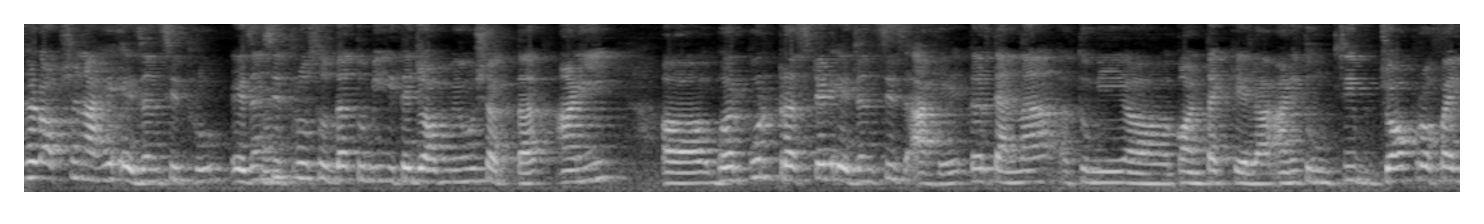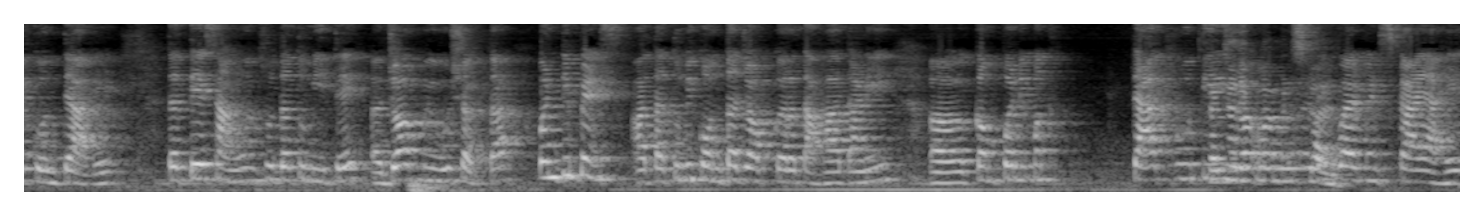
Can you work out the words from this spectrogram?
थर्ड ऑप्शन आहे एजन्सी थ्रू एजन्सी थ्रू सुद्धा तुम्ही इथे जॉब मिळवू शकतात. आणि भरपूर ट्रस्टेड एजन्सीज आहे तर त्यांना तुम्ही कॉन्टॅक्ट केला आणि तुमची जॉब प्रोफाईल कोणते आहे तर ते सांगून सुद्धा तुम्ही इथे जॉब मिळवू शकता. पण डिपेंड्स आता तुम्ही कोणता जॉब करत आहात आणि कंपनी मग त्या थ्रू ती? रिक्वायरमेंट्स काय आहे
